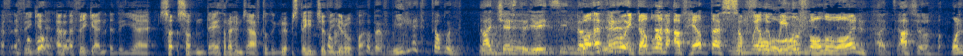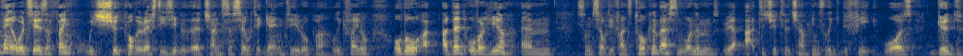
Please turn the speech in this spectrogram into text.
if, if they What- get if, if they get into the uh, su- sudden death rounds after the group stage of the Europa? What about if we get to Dublin? Manchester, you ain't seen Well, if yeah. we go to Dublin, I've heard this somewhere that follow we will on. follow on. I- one thing I would say is I think we should probably rest easy about the chances of Celtic getting to Europa League final. Although I, I did overhear um, some Celtic fans talking about this, and one of them's attitude to the Champions League defeat was good.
